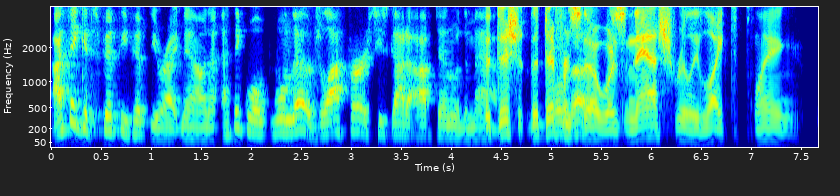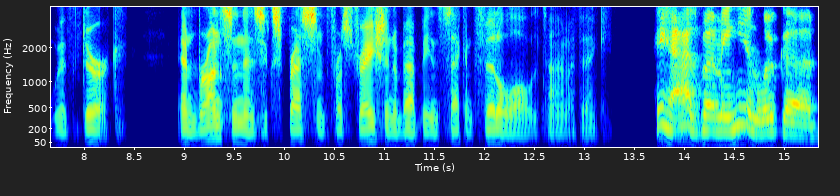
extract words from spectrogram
I think it's 50-50 right now. And I think we'll we'll know July 1st, he's got to opt in with the Mavs. The, dish, the difference, no. though, was Nash really liked playing with Dirk, and Brunson has expressed some frustration about being second fiddle all the time. I think. He has, but I mean, he and Luka,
